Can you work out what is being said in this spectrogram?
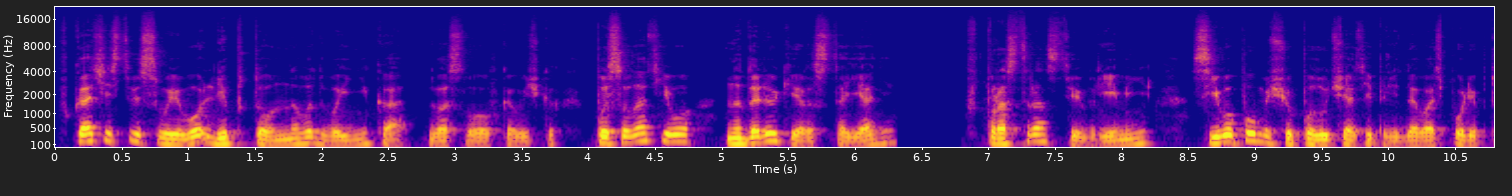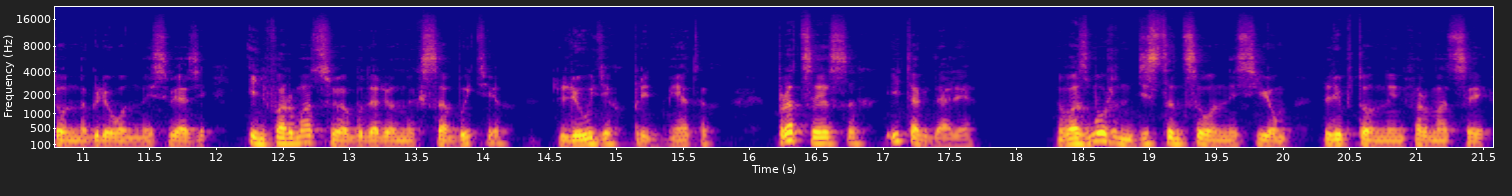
в качестве своего лептонного двойника, два слова в кавычках, посылать его на далекие расстояния, в пространстве времени, с его помощью получать и передавать по лептонно-глюонной связи информацию об удаленных событиях, людях, предметах, процессах и так далее. Возможен дистанционный съем лептонной информации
